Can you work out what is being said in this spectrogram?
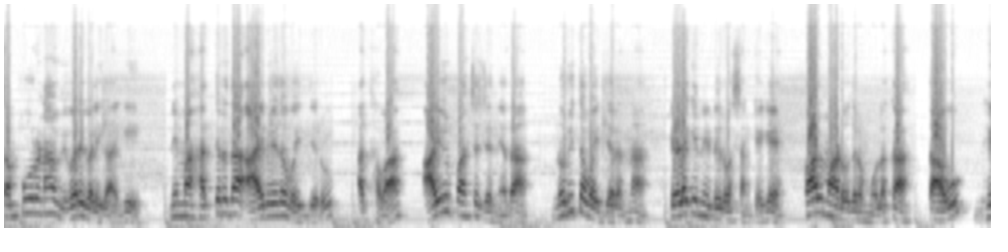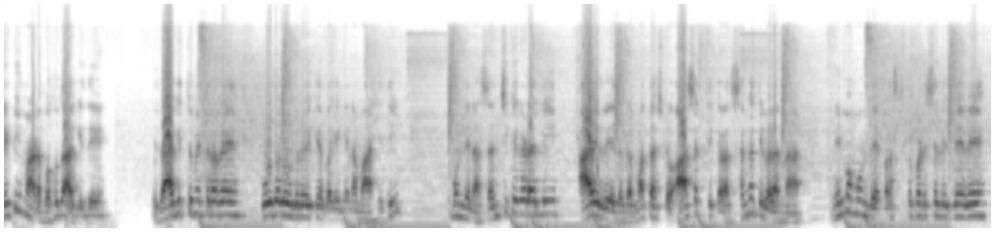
ಸಂಪೂರ್ಣ ವಿವರಗಳಿಗಾಗಿ ನಿಮ್ಮ ಹತ್ತಿರದ ಆಯುರ್ವೇದ ವೈದ್ಯರು ಅಥವಾ ಆಯುರ್ ಪಾಂಚಜನ್ಯದ ನುರಿತ ವೈದ್ಯರನ್ನ ಕೆಳಗೆ ನೀಡಿರುವ ಸಂಖ್ಯೆಗೆ ಕಾಲ್ ಮಾಡುವುದರ ಮೂಲಕ ತಾವು ಭೇಟಿ ಮಾಡಬಹುದಾಗಿದೆ. ಇದಾಗಿತ್ತು ಮಿತ್ರರೇ, ಕೂದಲು ಉದುರುವಿಕೆ ಬಗೆಗಿನ ಮಾಹಿತಿ. ಮುಂದಿನ ಸಂಚಿಕೆಗಳಲ್ಲಿ ಆಯುರ್ವೇದದ ಮತ್ತಷ್ಟು ಆಸಕ್ತಿಕರ ಸಂಗತಿಗಳನ್ನ ನಿಮ್ಮ ಮುಂದೆ ಪ್ರಸ್ತುತಪಡಿಸಲಿದ್ದೇವೆ.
